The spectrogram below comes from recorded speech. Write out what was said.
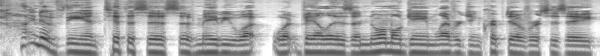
kind of the antithesis of maybe what what VAIL is a normal game leveraging crypto versus a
